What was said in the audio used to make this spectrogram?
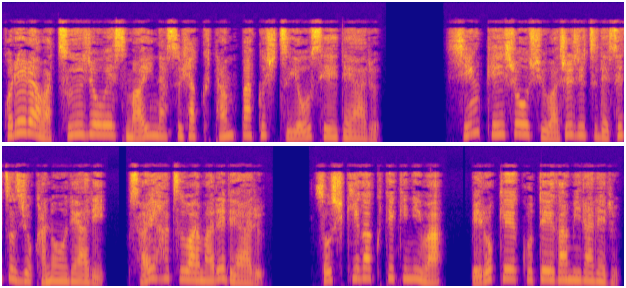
これらは通常 S-100 タンパク質陽性である。神経鞘腫は手術で切除可能であり、再発は稀である。組織学的には、ベロケイ小体が見られる。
